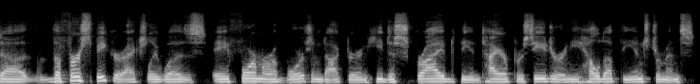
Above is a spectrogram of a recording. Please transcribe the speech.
uh, the first speaker actually was a former abortion doctor, and he described the entire procedure and he held up the instruments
